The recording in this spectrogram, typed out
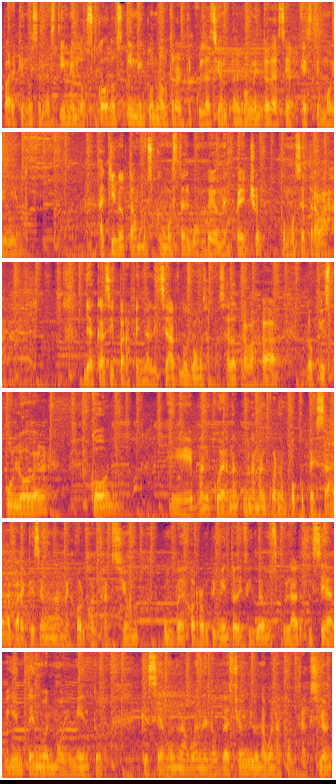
para que no se lastimen los codos y ninguna otra articulación al momento de hacer este movimiento. Aquí notamos cómo está el bombeo en el pecho, cómo se trabaja. Ya casi para finalizar nos vamos a pasar a trabajar lo que es pullover con eh, mancuerna, una mancuerna un poco pesada para que sea una mejor contracción, un mejor rompimiento de fibra muscular y sea bien tenue el movimiento, que sea una buena elongación y una buena contracción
